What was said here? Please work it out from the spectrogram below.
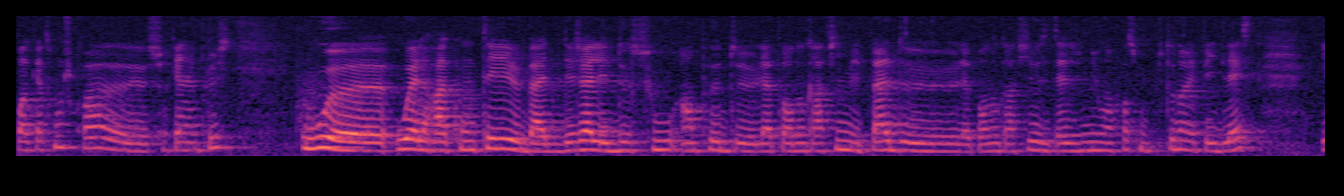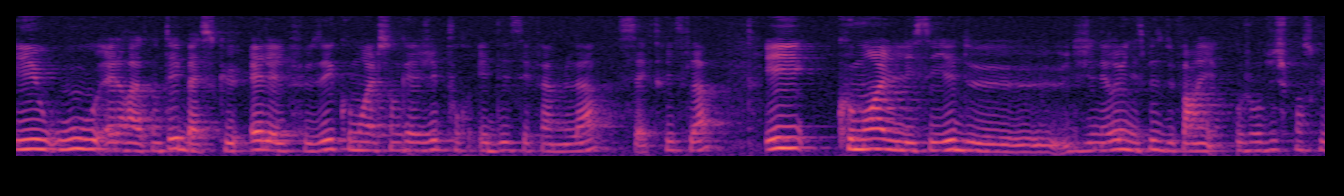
3-4 ans, je crois, euh, sur Canal+, où, euh, où elle racontait bah, déjà les dessous un peu de la pornographie, mais pas de la pornographie aux États-Unis ou en France, mais plutôt dans les pays de l'Est, et où elle racontait bah, ce que elle, faisait, comment elle s'engageait pour aider ces femmes-là, ces actrices-là, et comment elle essayait de, générer une espèce de... Aujourd'hui, je pense que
